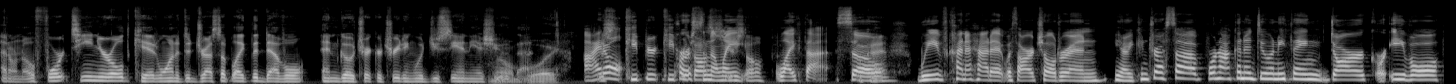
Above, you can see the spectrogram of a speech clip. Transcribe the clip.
I don't know, 14 year old kid wanted to dress up like the devil and go trick or treating, would you see any issue Oh with that? boy. I Just don't keep your keep your thoughts personally yourself. like that. So Okay. we've kind of had it with our children. You know, you can dress up. We're not going to do anything dark or evil.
